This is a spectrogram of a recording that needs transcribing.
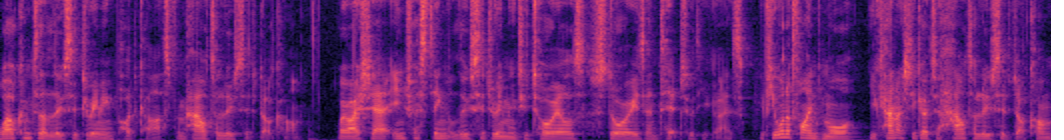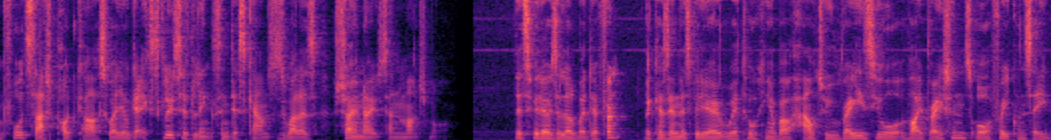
Welcome to the Lucid Dreaming podcast from howtolucid.com, where I share interesting lucid dreaming tutorials, stories, and tips with you guys. If you want to find more, you can actually go to howtolucid.com forward slash podcast, where you'll get exclusive links and discounts, as well as show notes and much more. This video is a little bit different because in this video we're talking about how to raise your vibrations or frequency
